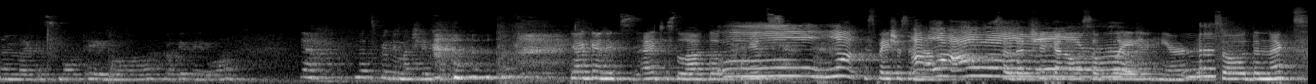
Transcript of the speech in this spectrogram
and like a small table, coffee table. Yeah, that's pretty much it. yeah, again, it's I love it's spacious enough so that she can also play in here. So the next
